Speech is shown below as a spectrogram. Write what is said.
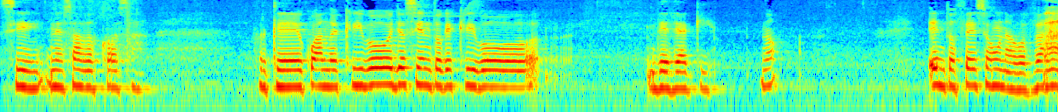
Sí, en esas dos cosas. Porque cuando escribo, yo siento que escribo desde aquí, ¿no? Entonces eso es una gozada.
